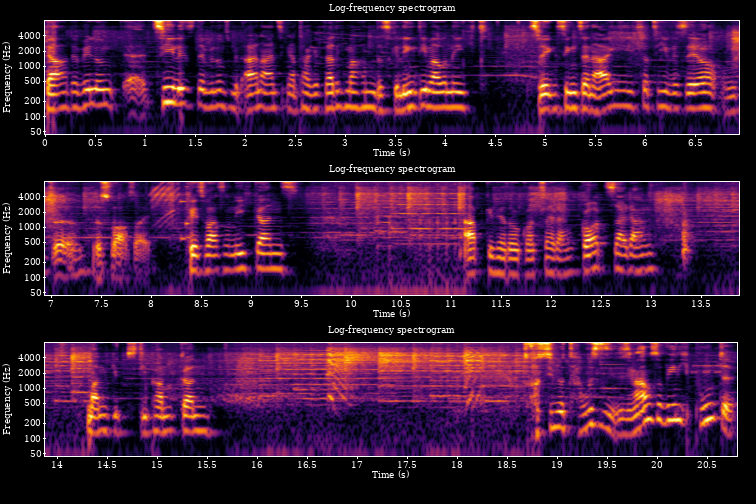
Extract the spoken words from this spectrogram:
Ja, der will und äh, Ziel ist, der will uns mit einer einzigen Attacke fertig machen. Das gelingt ihm aber nicht. Deswegen sinkt seine eigene Initiative sehr und äh, das war's halt. Okay, es war es noch nicht ganz. Abgewehrt, oh Gott sei Dank. Gott sei Dank. Mann gibt's die Pumpgun. Trotzdem nur 1000. Sie haben so wenig Punkte.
